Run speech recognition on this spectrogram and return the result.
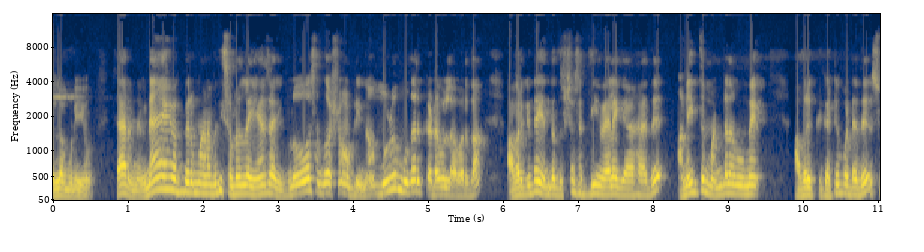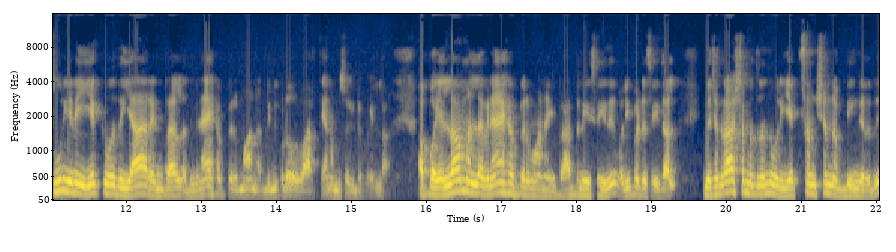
சொல்ல முடியும். சார் இந்த விநாயக பெருமானை பற்றி சொல்கிறதுல ஏன் சார் இவ்வளோ சந்தோஷம் அப்படின்னா முழு முதற் கடவுள் அவர்தான். அவர்கிட்ட எந்த துஷ்ட சக்தியும் வேலைக்கு ஆகாது. அனைத்து மண்டலமுமே அவருக்கு கட்டுப்பட்டது சூரியனை இயக்குவது யார் என்றால் அது விநாயக பெருமான் அப்படின்னு கூட ஒரு வார்த்தையா நம்ம சொல்லிட்டு போயிடலாம். அப்போ எல்லாம் அல்ல விநாயக பெருமானை பிரார்த்தனை செய்து வழிபாடு செய்தால் இந்த சந்திராசிரமத்திலேருந்து ஒரு எக்ஸம்ஷன் அப்படிங்கிறது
